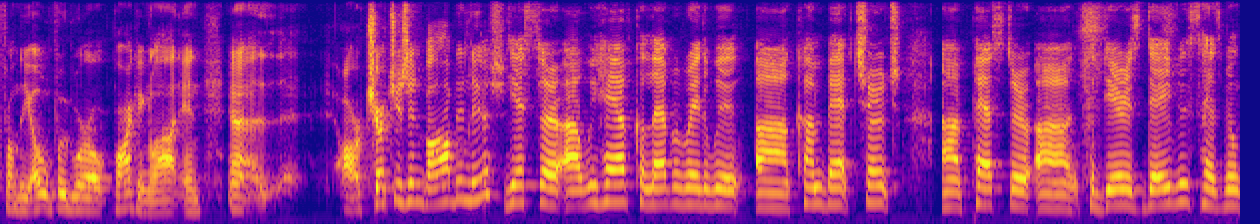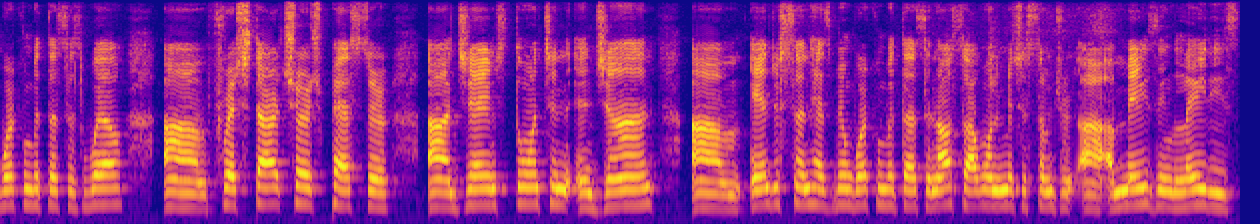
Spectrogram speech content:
from the Old Food World parking lot. And uh, are churches involved in this? Yes, sir. Uh, we have collaborated with uh, Comeback Church. Uh, Pastor uh, Kadarius Davis has been working with us as well. Um, Fresh Start Church, Pastor uh, James Thornton and John um, Anderson has been working with us. And also, I want to mention some uh, amazing ladies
